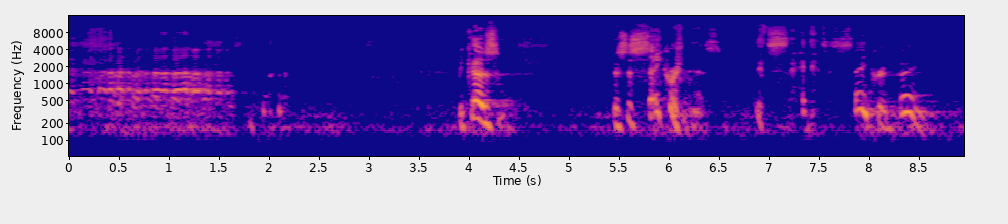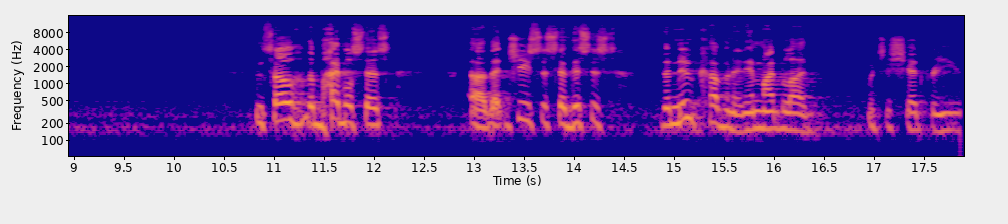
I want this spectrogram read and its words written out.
because there's a sacredness. It's, it's a sacred thing. And so the Bible says uh, that Jesus said, This is the new covenant in my blood, which is shed for you.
